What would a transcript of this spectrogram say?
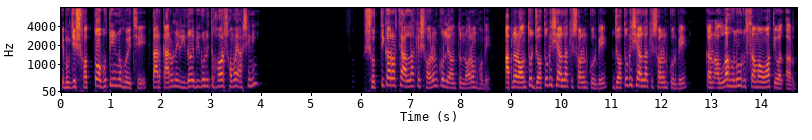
এবং যে সত্য অবতীর্ণ হয়েছে, তার কারণে হৃদয় বিগলিত হওয়ার সময় আসেনি? সত্যিকার অর্থে আল্লাহকে স্মরণ করলে অন্তর নরম হবে। আপনার অন্তর যত বেশি আল্লাহকে স্মরণ করবে, যত বেশি আল্লাহকে স্মরণ করবে, কারণ আল্লাহ নূর উসামাওয়াত ওয়াল আর্দ।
